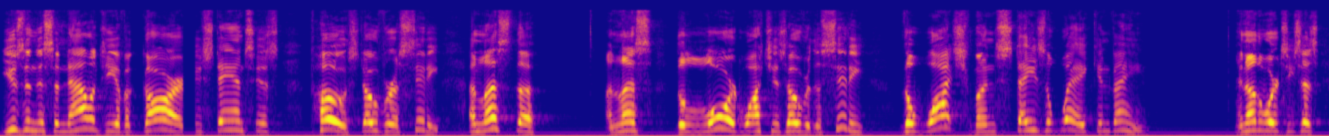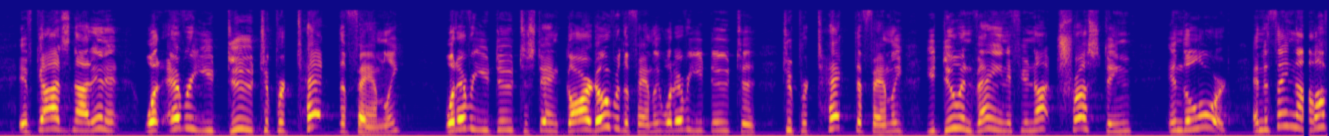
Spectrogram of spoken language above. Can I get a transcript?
using this analogy of a guard who stands his post over a city, unless the, unless the Lord watches over the city, the watchman stays awake in vain. In other words, he says, if God's not in it, whatever you do to protect the family, whatever you do to stand guard over the family, whatever you do to, to protect the family, you do in vain if you're not trusting in the Lord. And the thing I love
